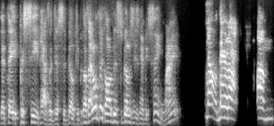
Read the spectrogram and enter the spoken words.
that they perceive has a disability because i don't think all disabilities can be seen right? No they're not. Um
